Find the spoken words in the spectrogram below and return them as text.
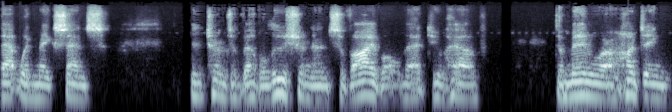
that would make sense in terms of evolution and survival that you have the men were hunting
